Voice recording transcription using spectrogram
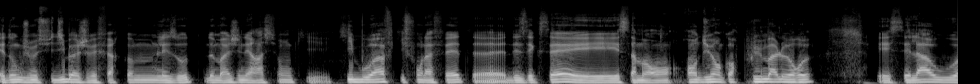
Et donc je me suis dit, bah, je vais faire comme les autres de ma génération qui, qui boivent, qui font la fête, euh, des excès, et ça m'a rendu encore plus malheureux. Et c'est là où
